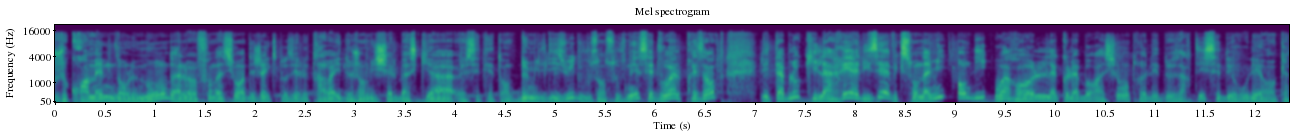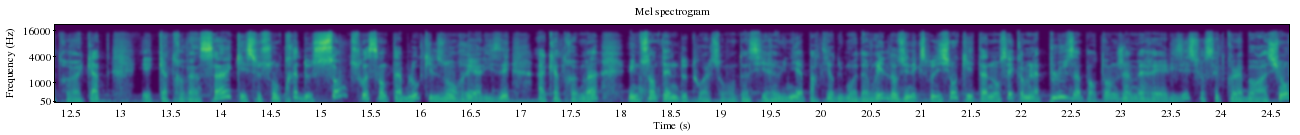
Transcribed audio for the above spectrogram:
je crois même dans le monde. Alors, la Fondation a déjà exposé le travail de Jean-Michel Basquiat, euh, c'était en 2018, vous vous en souvenez. Cette voix, elle présente les tableaux qu'il a réalisés avec son ami Andy Warhol. La collaboration entre les deux artistes s'est déroulée en 84 et 85 et ce sont près de 160 tableaux qu'ils ont réalisés à quatre mains. Une centaine de toiles seront ainsi réunies à partir du mois d'avril dans une exposition qui est annoncée comme la plus importante jamais réalisée sur cette collaboration.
